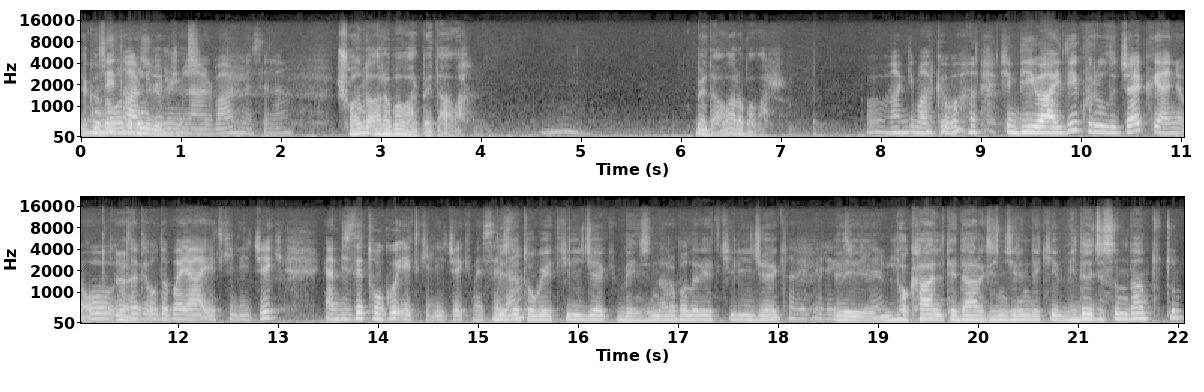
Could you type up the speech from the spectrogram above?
Yakın ne zamanda tarz bunu göreceğiz. ürünler var mesela? Şu anda araba var bedava. Bedava araba var. Hangi marka bu? Şimdi BYD kurulacak. Yani o Evet. tabii o da bayağı etkileyecek. Yani bizde TOG'u etkileyecek mesela. Bizde TOG'u etkileyecek, benzinli arabaları etkileyecek. Tabii, Ee, elektrikli. lokal tedarik zincirindeki vidacısından tutun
